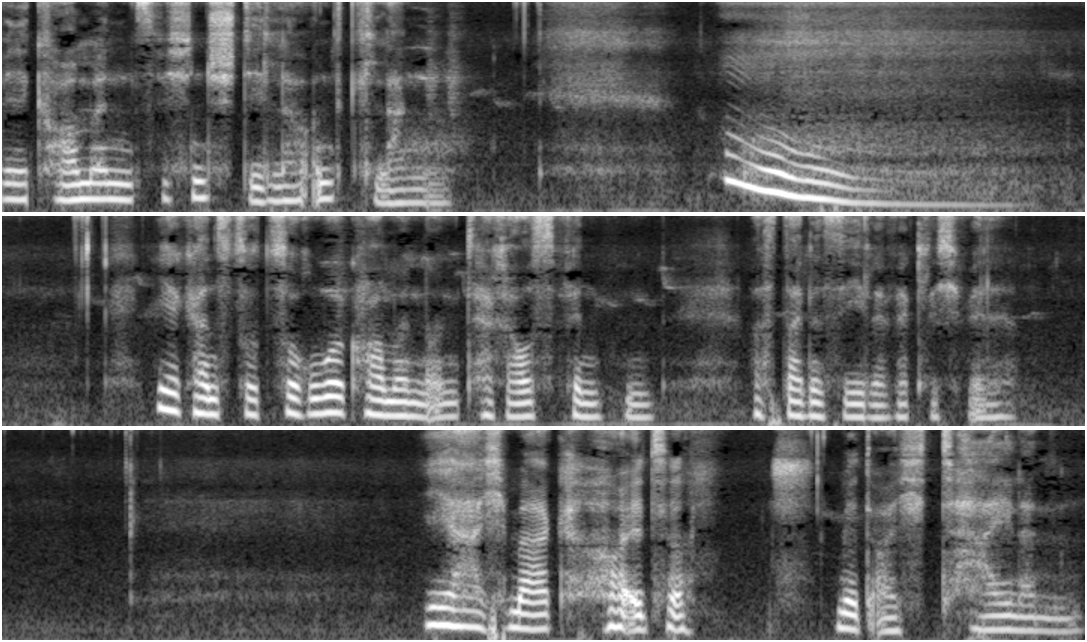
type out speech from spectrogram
Willkommen zwischen Stille und Klang. Hm. Hier kannst du zur Ruhe kommen und herausfinden, was deine Seele wirklich will. Ja, ich mag heute mit euch teilen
